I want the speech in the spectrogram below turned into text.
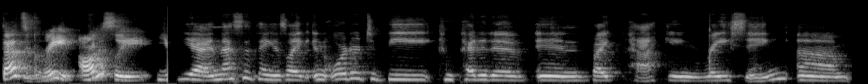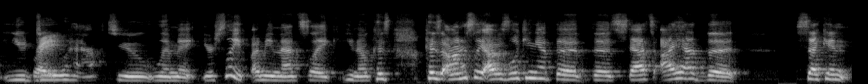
that's great. Honestly. You- yeah. And that's the thing is like, in order to be competitive in bike packing racing, um, you right. do have to limit your sleep. I mean, that's like, you know, cause, cause honestly, I was looking at the, the stats. I had the second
